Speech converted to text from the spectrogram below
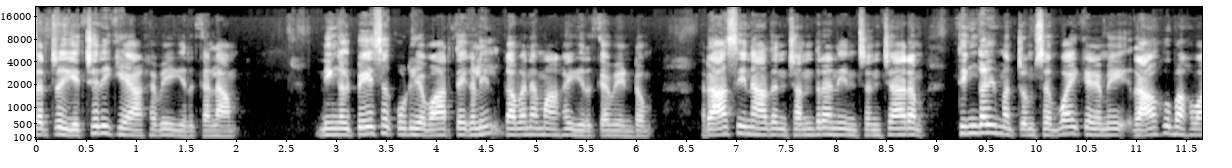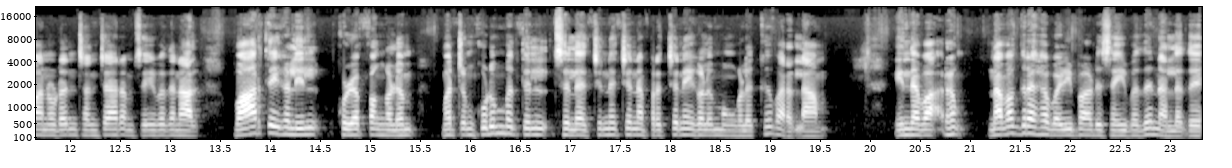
சற்று எச்சரிக்கையாகவே இருக்கலாம். நீங்கள் பேசக்கூடிய வார்த்தைகளில் கவனமாக இருக்க வேண்டும். ராசிநாதன் சந்திரனின் சஞ்சாரம் திங்கள் மற்றும் செவ்வாய்க்கிழமை ராகு பகவானுடன் சஞ்சாரம் செய்வதனால் வார்த்தைகளில் குழப்பங்களும் மற்றும் குடும்பத்தில் சில சின்ன சின்ன பிரச்சனைகளும் உங்களுக்கு வரலாம். இந்த வாரம் நவக்கிரக வழிபாடு செய்வது நல்லது.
